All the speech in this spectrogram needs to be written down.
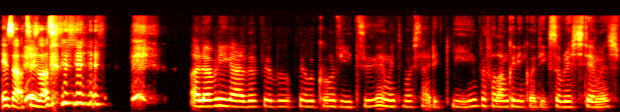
Exato, exato. Olha, obrigada pelo, pelo convite. É muito bom estar aqui para falar um bocadinho contigo sobre estes temas.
